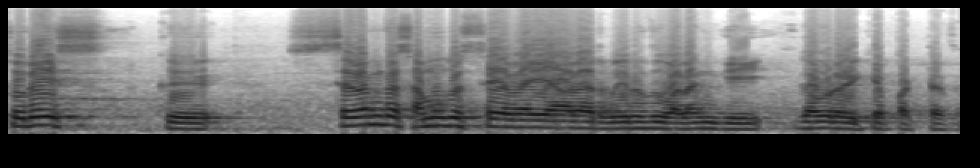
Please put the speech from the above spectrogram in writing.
சுரேஷ்க்கு சிறந்த சமூக சேவையாளர் விருது வழங்கி கௌரவிக்கப்பட்டது.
